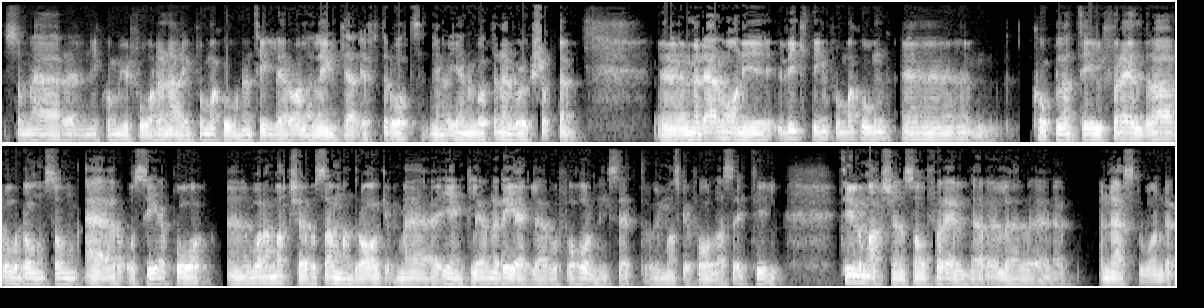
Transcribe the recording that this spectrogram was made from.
som är, eh, ni kommer ju få den här informationen till er och alla länkar efteråt. Ni har genomgått den här workshopen. Eh, men där har ni viktig information eh, kopplat till föräldrar och de som är och ser på eh, våra matcher och sammandrag med egentligen regler och förhållningssätt och hur man ska förhålla sig till matchen som förälder eller närstående.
